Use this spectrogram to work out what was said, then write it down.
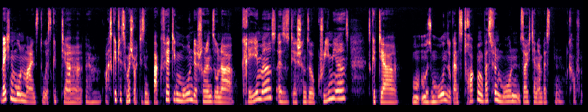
Welchen Mohn meinst du? Es gibt ja, ähm, oh, es gibt ja zum Beispiel auch diesen backfertigen Mohn, der schon in so einer Creme ist, also der schon so creamy ist. Es gibt ja Mohn so ganz trocken. Was für einen Mohn soll ich denn am besten kaufen?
